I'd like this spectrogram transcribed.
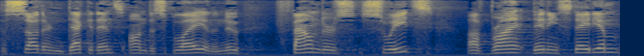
the southern decadence on display in the new Founders Suites of Bryant Denny Stadium,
